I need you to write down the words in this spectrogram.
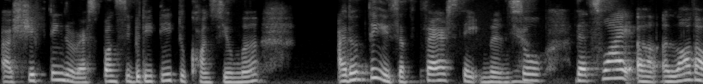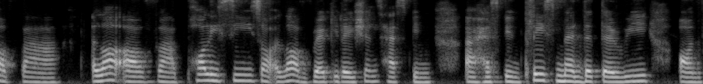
uh, shifting the responsibility to consumer, I don't think it's a fair statement. Yeah. So that's why uh, a lot of uh, a lot of uh, policies or a lot of regulations has been uh, has been placed mandatory on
